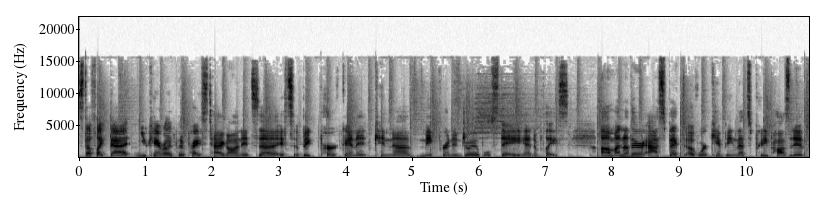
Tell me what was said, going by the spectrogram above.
stuff like that you can't really put a price tag on. It's a, uh, it's a big perk and it can uh, make for an enjoyable stay at a place. Um, another aspect of work camping that's pretty positive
